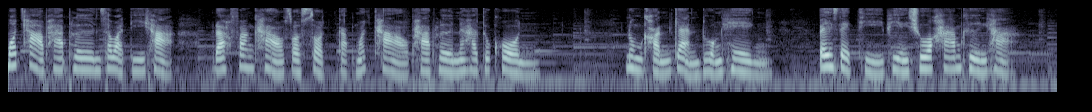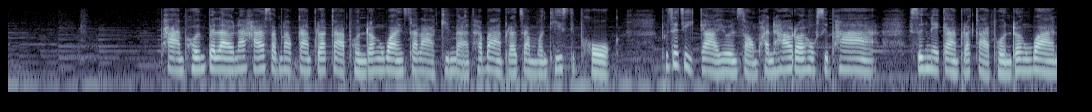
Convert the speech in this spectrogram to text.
มดข่าวพาเพลิน สวัสดีค่ะ รับฟังข่าวสดๆ กับมดข่าวพาเพลินนะคะทุกคน หนุ่มขอนแก่นดวงเฮง เป็นเศรษฐีเพียงชั่วข้ามคืนค่ะ ผ่านพ้นไปแล้วนะคะสำหรับการประกาศผลรางวัลสลากกินแบ่งรัฐบาลประจำวันที่ 16 พฤศจิกายน 2565 ซึ่งในการประกาศผลรางวัล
